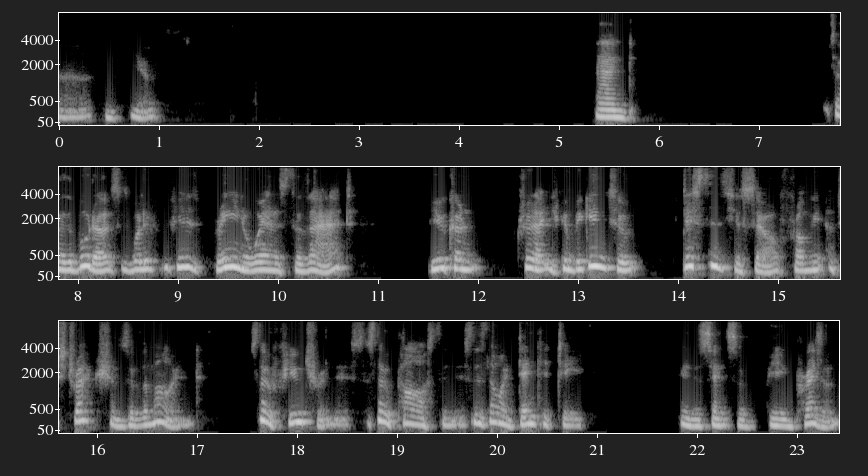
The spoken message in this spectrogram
Uh, you know. And so the Buddha says, well, if, if you're just bringing awareness to that, you can, through that, you can begin to distance yourself from the abstractions of the mind. There's no future in this. There's no past in this. There's no identity in the sense of being present.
